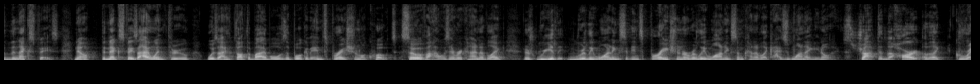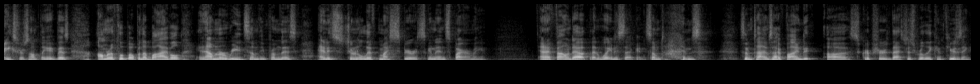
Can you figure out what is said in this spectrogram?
to the next phase. Now, the next phase I went through was I thought the Bible was a book of inspirational quotes. So if I was ever kind of like just really, really wanting some inspiration or really wanting some kind of like, I just want to, you know, shot to the heart of like grace or something like this, I'm going to flip open the Bible and I'm going to read something from this and it's going to lift my spirit. It's going to inspire me. And I found out that, wait a second, sometimes sometimes I find uh, scripture that's just really confusing.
